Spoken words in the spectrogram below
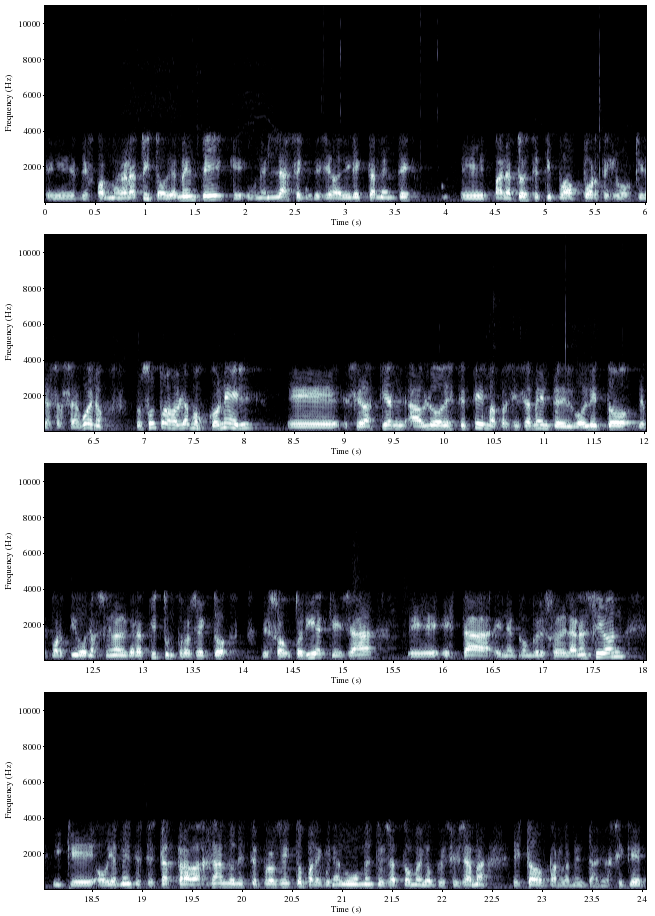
eh, de forma gratuita, obviamente, que un enlace que te lleva directamente eh, para todo este tipo de aportes que vos quieras hacer. Bueno, nosotros hablamos con él, eh, Sebastián habló de este tema, precisamente del boleto deportivo nacional gratuito, un proyecto de su autoría que ya eh, está en el Congreso de la Nación y que obviamente se está trabajando en este proyecto para que en algún momento ya tome lo que se llama Estado parlamentario. Así que,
